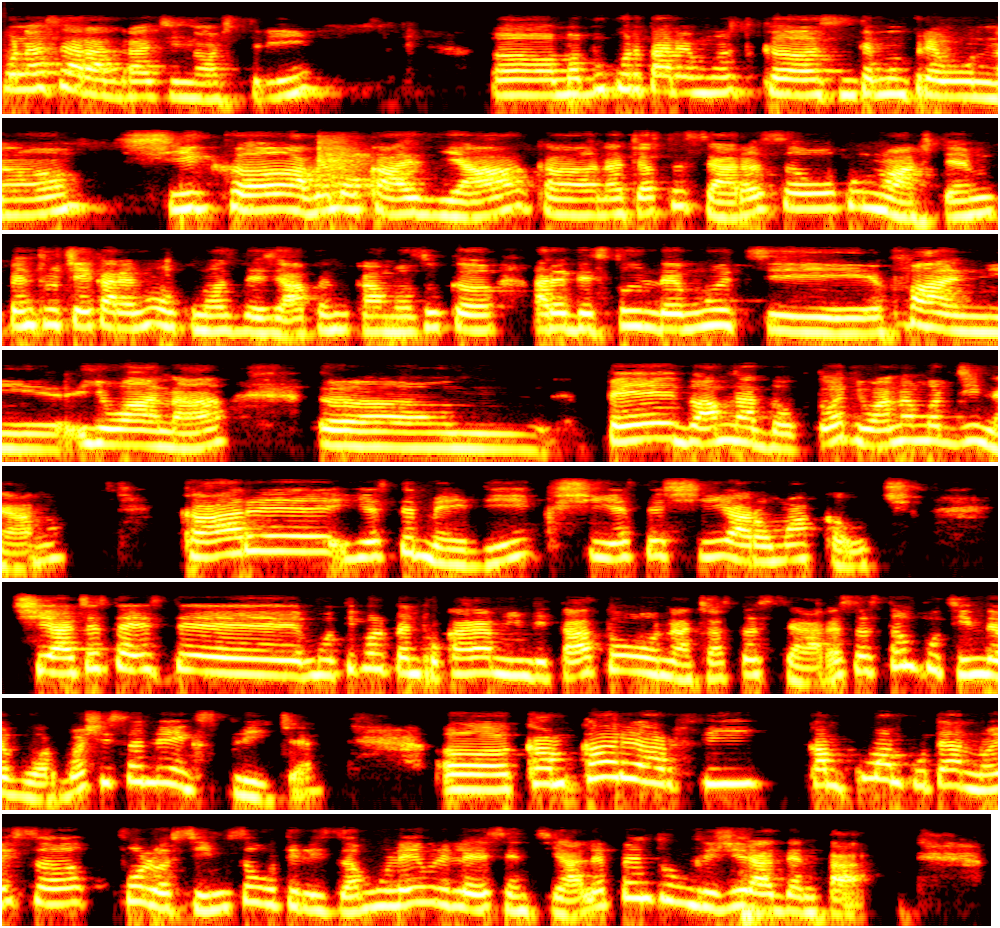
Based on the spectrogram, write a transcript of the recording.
Bună seara, dragii noștri! Uh, mă bucur tare mult că suntem împreună și că avem ocazia ca în această seară să o cunoaștem. Pentru cei care nu o cunosc deja, pentru că am văzut că are destul de mulți fani Ioana, uh, pe doamna doctor Ioana Mărgineanu, care este medic și este și aroma coach. Și acesta este motivul pentru care am invitat-o în această seară să stăm puțin de vorbă și să ne explice uh, cam care ar fi, cam cum am putea noi să folosim, să utilizăm uleiurile esențiale pentru îngrijirea dentară.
